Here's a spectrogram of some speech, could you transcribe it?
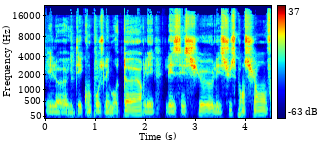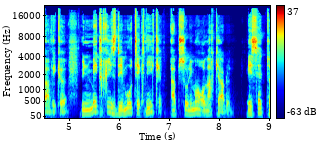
Ils, ils, décomposent les moteurs, les, les essieux, les suspensions, enfin avec une maîtrise des mots techniques absolument remarquable. Et cette,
